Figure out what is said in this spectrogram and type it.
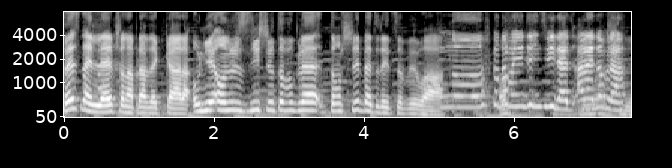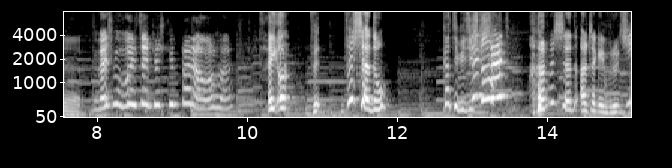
To jest najlepsza naprawdę kara. O nie, on już zniszczył to w ogóle, tą szybę tutaj co była. No, szkoda, O. bo nie będzie nic widać, ale No dobra. właśnie. Weź mu włączyć jakiegoś creepera może. Ej, on wy, wyszedł! Katy, widzisz to? Wyszedł, ale czekaj, wróci?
